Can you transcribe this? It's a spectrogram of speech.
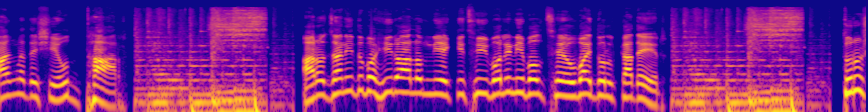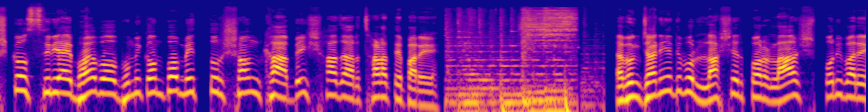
বাংলাদেশি উদ্ধার। আরও জানিয়ে দেব, হিরো আলম নিয়ে কিছুই বলিনি বলছে উবাইদুল কাদের। তুরস্ক সিরিয়ায় ভয়াবহ ভূমিকম্প, মৃত্যুর সংখ্যা বিশ হাজার ছাড়াতে পারে। এবং জানিয়ে দেব লাশের পর লাশ পরিবারে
